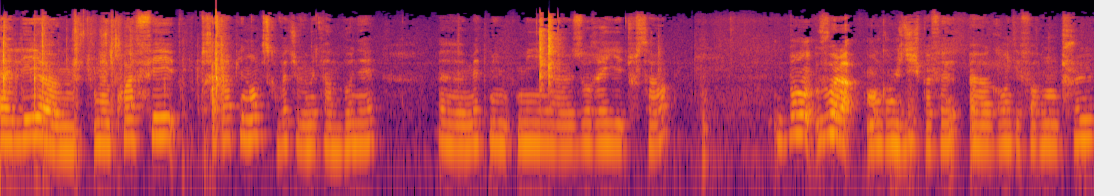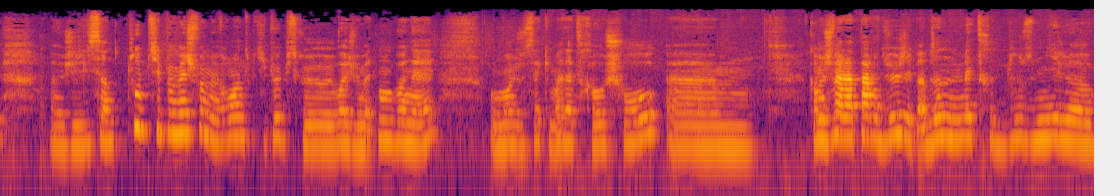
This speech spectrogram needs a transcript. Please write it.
Aller euh, me coiffer très rapidement parce qu'en fait je vais mettre un bonnet. Euh, mettre mes, euh, oreilles et tout ça. Bon voilà, bon, comme je dis, je n'ai pas fait un grand effort non plus. J'ai lissé un tout petit peu mes cheveux, mais vraiment un tout petit peu, puisque ouais, je vais mettre mon bonnet. Au moins je sais que ma date sera au chaud. comme je vais à la part Dieu, j'ai pas besoin de mettre 12 000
